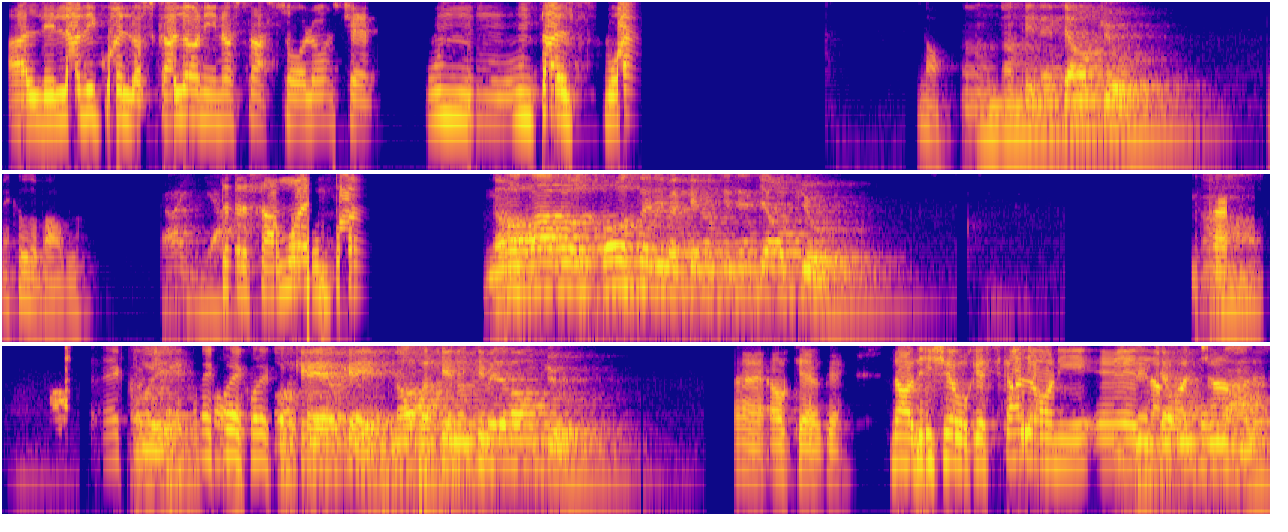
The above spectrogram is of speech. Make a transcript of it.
al di là di quello Scaloni non sta solo c'è un, un tal no non, non ti sentiamo più mi è caduto Paolo per Samuele un po' No, Paolo, spostati perché non ti sentiamo più. No. Eccoci. Ecco, ecco, ecco. Ok, ok. No, perché non ti vedevamo più. Eh, ok, ok. No, dicevo che Scaloni è la faccia...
